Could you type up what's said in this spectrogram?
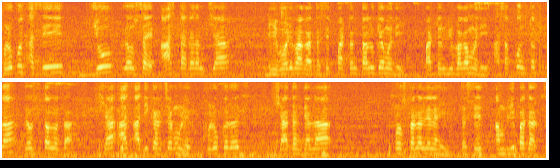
खरोखर असे जो व्यवसाय आज ताकद आमच्या ढेबवाडी भागात तसेच पाटण तालुक्यामध्ये पाटण विभागामध्ये असा कोणता सुद्धा व्यवसाय चालू नव्हता. ह्या आज अधिकाराच्यामुळे खरोखरच ह्या धंद्याला प्रोत्साहन आलेलं आहे. तसेच अंमली पदार्थ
